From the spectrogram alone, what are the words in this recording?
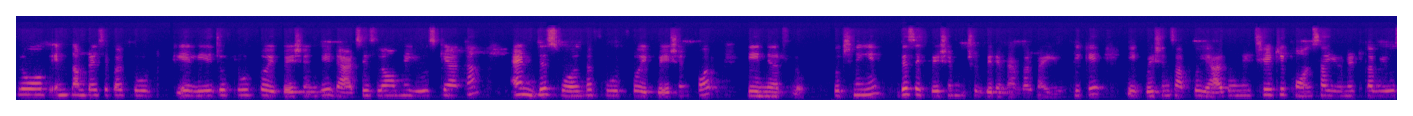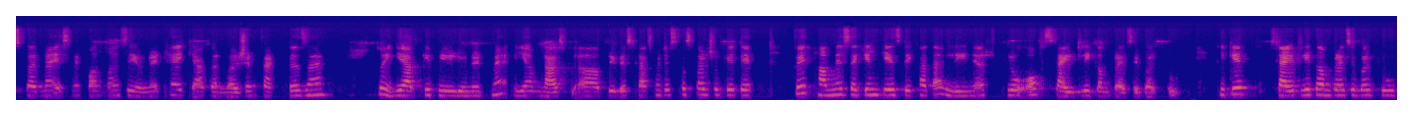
flow of incompressible fluid के लिए जो फ्लूड फ्लो इक्वेशन थी डार्सिस लॉ हमने यूज़ किया था। And this was the fluid flow equation for linear flow कुछ नहीं है this equation should be remember by you ठीक है? ये इक्वेशंस आपको याद होनी चाहिए कि कौन सा यूनिट कब यूज़ करना है, इसमें कौन कौन से यूनिट है, क्या कन्वर्जन फैक्टर्स हैं? तो ये आपके फ़ील्ड यूनिट में, ये हम लास्ट प्रीवियस क्लास में डिस्कस कर चुके थे। फिर हमने सेकेंड केस देखा था linear flow of slightly compressible fluid ठीक है? स्लाइटली कंप्रेसिबल फ्लूड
